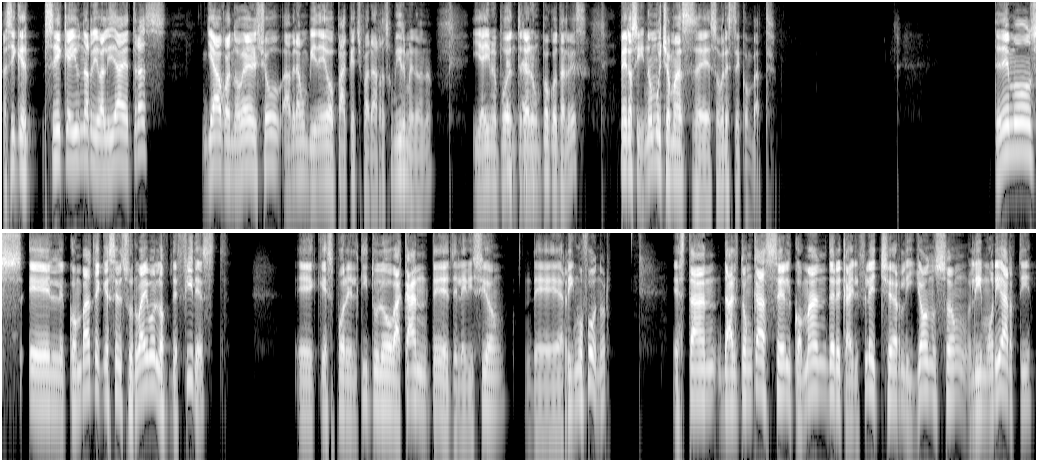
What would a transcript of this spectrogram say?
Así que sé que hay una rivalidad detrás. Ya cuando vea el show habrá un video package para resumírmelo, ¿no? Y ahí me puedo enterar un poco tal vez. Pero sí, no mucho más eh, sobre este combate. Tenemos el combate que es el Survival of the Fittest, eh, que es por el título vacante de televisión de Ring of Honor. Están Dalton Castle, Commander, Kyle Fletcher, Lee Johnson, Lee Moriarty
